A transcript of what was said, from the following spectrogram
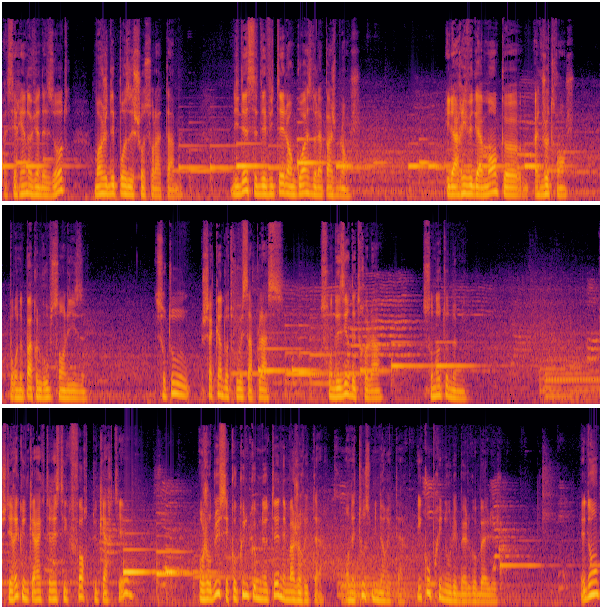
bah, si rien ne vient des autres, moi je dépose des choses sur la table. L'idée, c'est d'éviter l'angoisse de la page blanche. Il arrive également que, bah, je tranche, pour ne pas que le groupe s'enlise. Surtout, chacun doit trouver sa place, son désir d'être là, son autonomie. Je dirais qu'une caractéristique forte du quartier, aujourd'hui, c'est qu'aucune communauté n'est majoritaire. On est tous minoritaires, y compris nous, les Belgo-Belges. Et donc,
